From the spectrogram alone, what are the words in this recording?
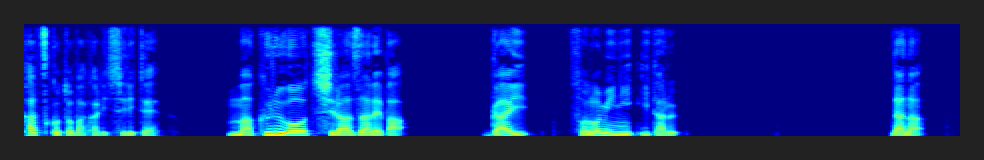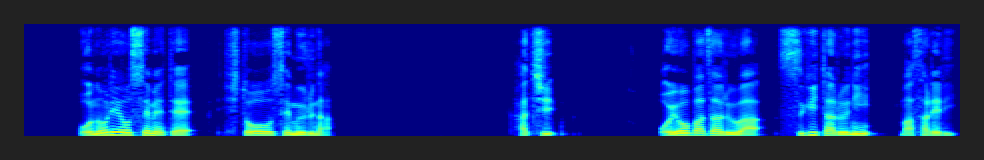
勝つことばかり知りて、まくるを知らざれば、害その身に至る。7、己を責めて人を責むるな。8、及ばざるは過ぎたるに勝れり。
